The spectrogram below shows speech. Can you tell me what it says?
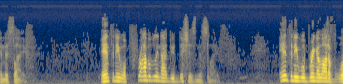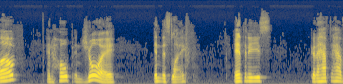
in this life. Anthony will probably not do dishes in this life. Anthony will bring a lot of love and hope and joy in this life. Anthony's going to have to have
